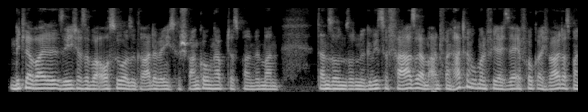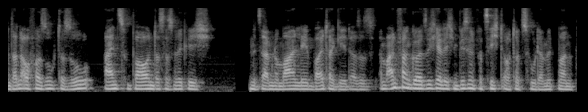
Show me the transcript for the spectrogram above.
mittlerweile sehe ich das aber auch so, also gerade wenn ich so Schwankungen habe, dass man, wenn man dann so, so eine gewisse Phase am Anfang hatte, wo man vielleicht sehr erfolgreich war, dass man dann auch versucht, das so einzubauen, dass das wirklich mit seinem normalen Leben weitergeht. Also es, am Anfang gehört sicherlich ein bisschen Verzicht auch dazu, damit man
